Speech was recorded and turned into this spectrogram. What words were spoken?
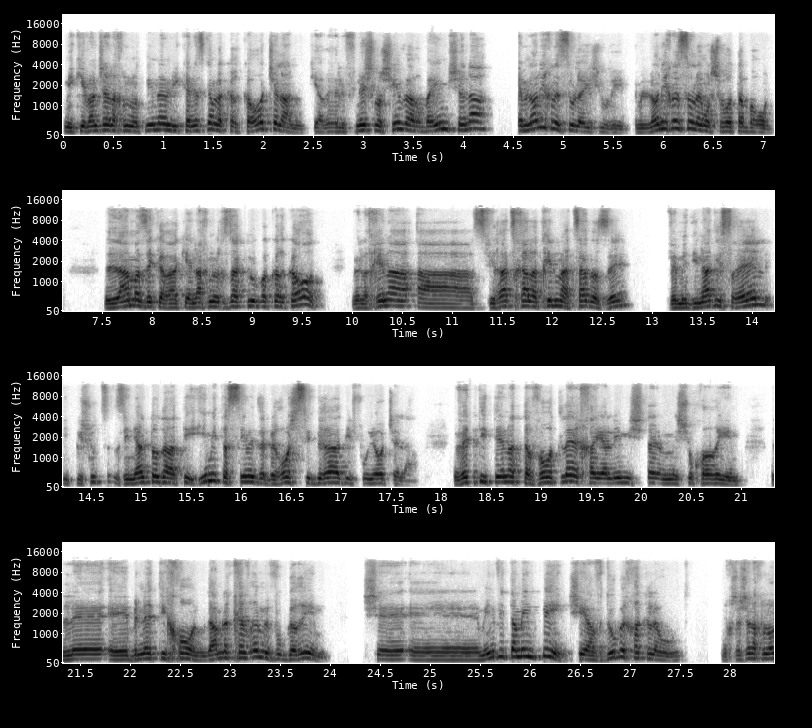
מכיוון שאנחנו נותנים להם להיכנס גם לקרקעות שלנו, כי הרי לפני 30 ו-40 שנה הם לא נכנסו ליישובים, הם לא נכנסו למושבות הברון. למה זה קרה? כי אנחנו החזקנו בקרקעות, ולכן הספירה צריכה להתחיל מהצד הזה, ומדינת ישראל היא פשוט, זה עניין תודעתי, אם היא תשים את זה בראש סדרי העדיפויות שלה, ותיתן הטבות לחיילים משוחררים, לבני תיכון, גם לחבר'ה מבוגרים, שמין ויטמין P שיעבדו בחקלאות, אני חושב שאנחנו לא,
